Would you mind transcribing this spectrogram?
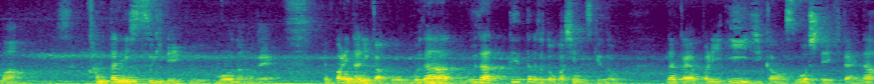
まあ簡単にしすぎていくものなのでやっぱり何かこう無駄無駄って言ったらちょっとおかしいんですけどなんかやっぱりいい時間を過ごしていきたいな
